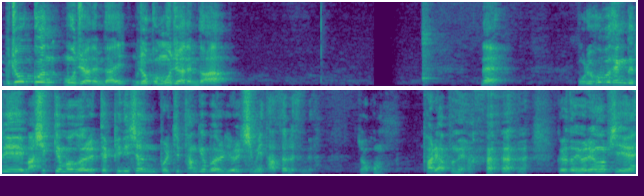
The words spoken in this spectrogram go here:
무조건 무줘야 됩니다. 무조건 무줘야 됩니다. 네, 우리 후보생들이 맛있게 먹을 데피니션 벌집 삼겹을 열심히 다 썰었습니다. 조금 팔이 아프네요. 그래도 요령 없이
